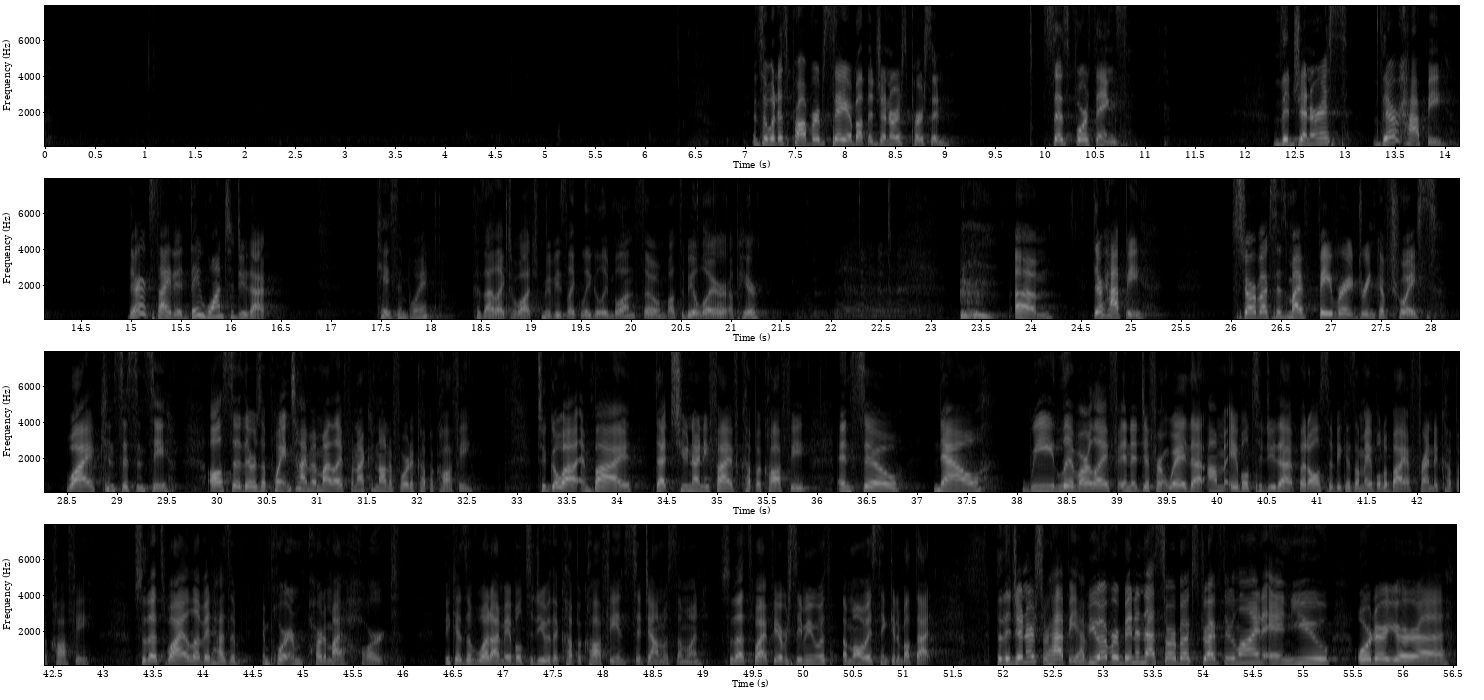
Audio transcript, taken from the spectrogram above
And so, what does Proverbs say about the generous person? says four things. The generous, they're happy. They're excited. They want to do that. Case in point, because I like to watch movies like Legally Blonde, so I'm about to be a lawyer up here. um, they're happy. Starbucks is my favorite drink of choice. Why? Consistency. Also, there was a point in time in my life when I could not afford a cup of coffee to go out and buy that 2.95 cup of coffee. And so now we live our life in a different way that I'm able to do that, but also because I'm able to buy a friend a cup of coffee. So that's why I love it. it has an important part of my heart because of what I'm able to do with a cup of coffee and sit down with someone. So that's why if you ever see me with, I'm always thinking about that. But the generous are happy. Have you ever been in that Starbucks drive-through line and you order your uh,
